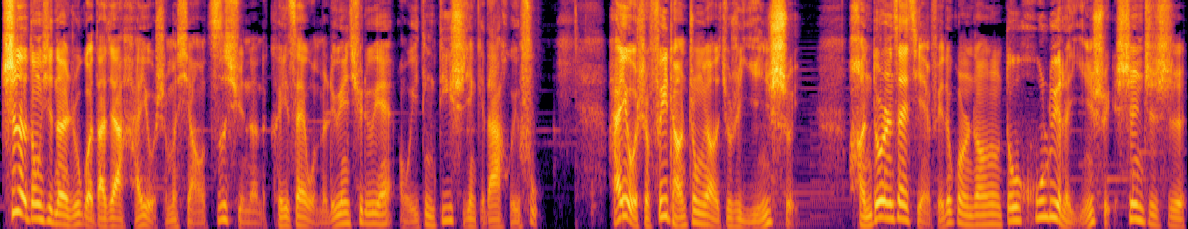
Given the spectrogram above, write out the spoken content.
吃的东西呢，如果大家还有什么想要咨询的呢，可以在我们留言区留言，我一定第一时间给大家回复。还有是非常重要的，就是饮水。很多人在减肥的过程当中都忽略了饮水，甚至是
